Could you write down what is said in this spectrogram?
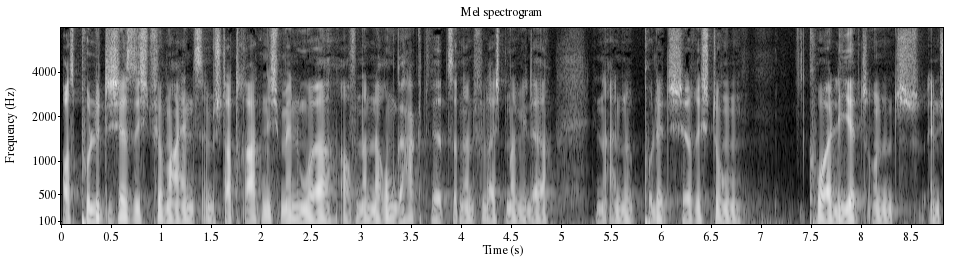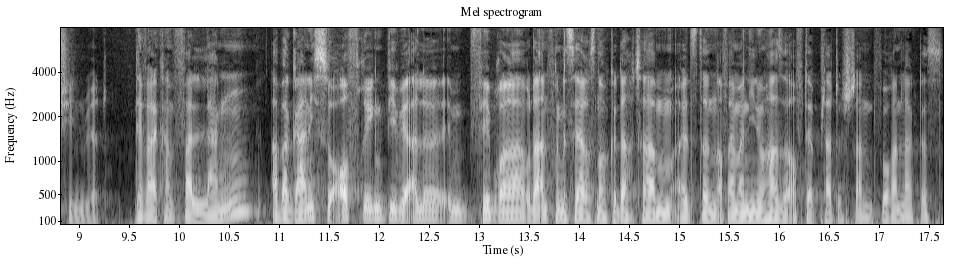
aus politischer Sicht für Mainz im Stadtrat nicht mehr nur aufeinander rumgehackt wird, sondern vielleicht mal wieder in eine politische Richtung koaliert und entschieden wird. Der Wahlkampf war lang, aber gar nicht so aufregend, wie wir alle im Februar oder Anfang des Jahres noch gedacht haben, als dann auf einmal Nino Hase auf der Platte stand. Woran lag das?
